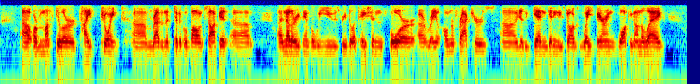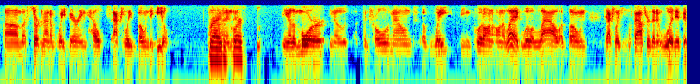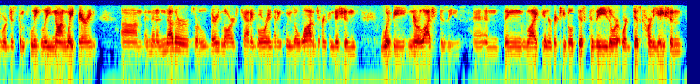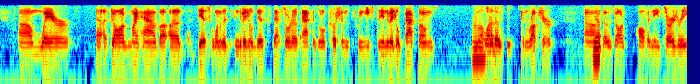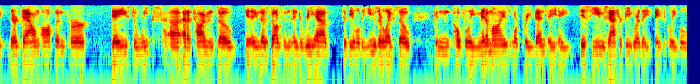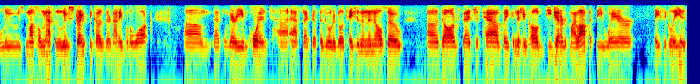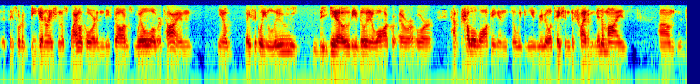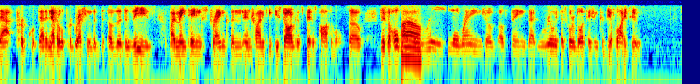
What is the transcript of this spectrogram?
uh, or muscular type joint um, rather than the typical ball and socket. Uh, another example, we use rehabilitation for uh, radial ulnar fractures. Uh, just again, getting these dogs weight bearing, walking on the leg. Um, a certain amount of weight bearing helps actually bone to heal. Right. Uh, of course. you know, the more you know, controlled amount of weight being put on on a leg will allow a bone to actually heal faster than it would if it were just completely non-weight bearing. Um, and then another sort of very large category that includes a lot of different conditions would be neurologic disease and things like intervertebral disc disease or, or disc herniation, um, where uh, a dog might have a, a disc, one of the individual discs that sort of act as little cushions between each of the individual backbones. Mhm. Well, one of those can rupture. Um, Yep. Those dogs often need surgery. They're down often for days to weeks uh, at a time, and so getting those dogs in, into rehab to be able to use their legs so can hopefully minimize or prevent a, a disuse atrophy where they basically will lose muscle mass and lose strength because they're not able to walk. Um, that's a very important uh, aspect of physical rehabilitation. And then also uh, dogs that just have a condition called degenerative myelopathy, where basically it's, it's a sort of degeneration of the spinal cord, and these dogs will over time, you know, basically lose the you know the ability to walk or or, or have trouble walking, and so we can use rehabilitation to try to minimize um, that pro- that inevitable progression of the of the disease by maintaining strength and, and trying to keep these dogs as fit as possible. So just a whole bunch Wow. of really full range of, of things that really physical rehabilitation could be applied to.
